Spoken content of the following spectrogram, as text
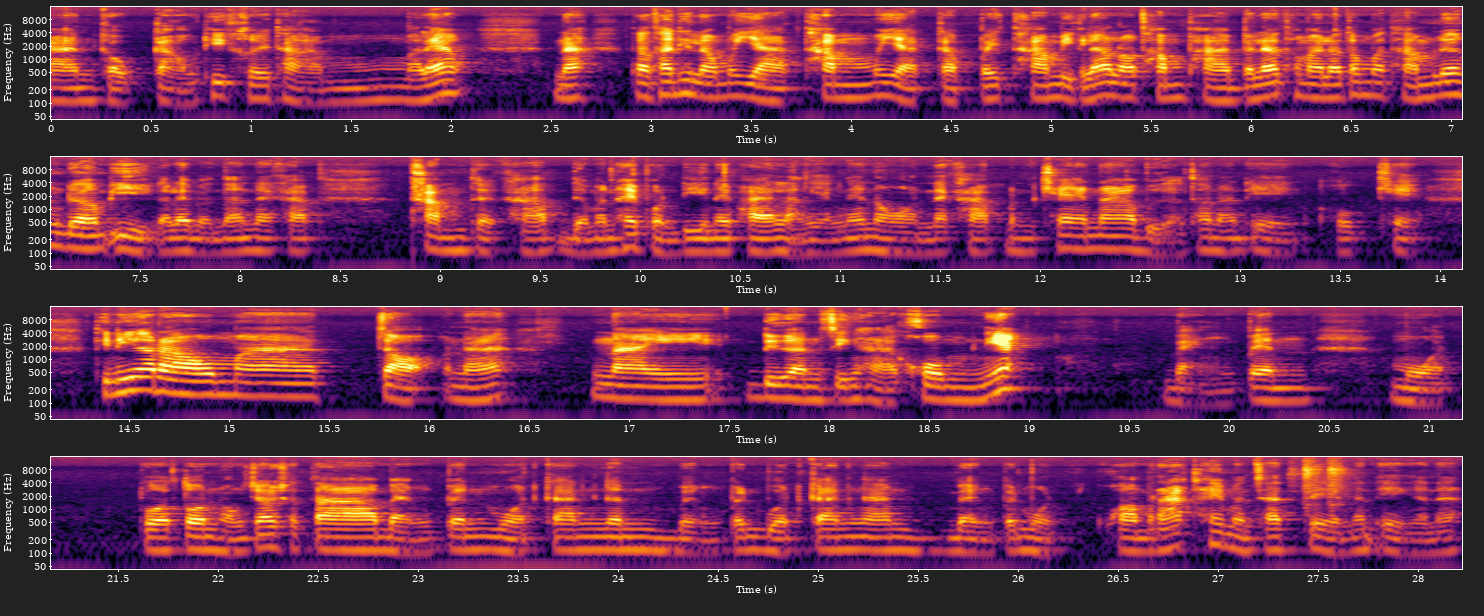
การเก่าๆที่เคยทำมาแล้วนะทั้งที่เราไม่อยากทำไม่อยากกลับไปทำอีกแล้วเราทำผ่านไปแล้วทำไมเราต้องมาทำเรื่องเดิมอีกอะไรแบบนั้นนะครับทำเถอะครับ เดี๋ยวมันให้ผลดีในภายหลังอย่างแน่นอนนะครับ มันแค่หน้าเบื่อเท่านั้นเองโอเค ทีนี้เรามาเจาะนะ ในเดือนสิงหาคมเนี้ยแบ่งเป็นหมวดตัวตนของเจ้าชะตา แบ่งเป็นหมวดการเงิน แบ่งเป็นหมวดการงาน แบ่งเป็นหมวดความรักให้มันชัดเจนนั่นเองอะนะ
